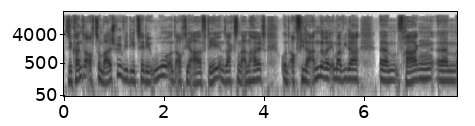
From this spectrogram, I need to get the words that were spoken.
Sie könnte auch zum Beispiel, wie die CDU und auch die AfD in Sachsen-Anhalt und auch viele andere immer wieder ähm, fragen, ähm,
